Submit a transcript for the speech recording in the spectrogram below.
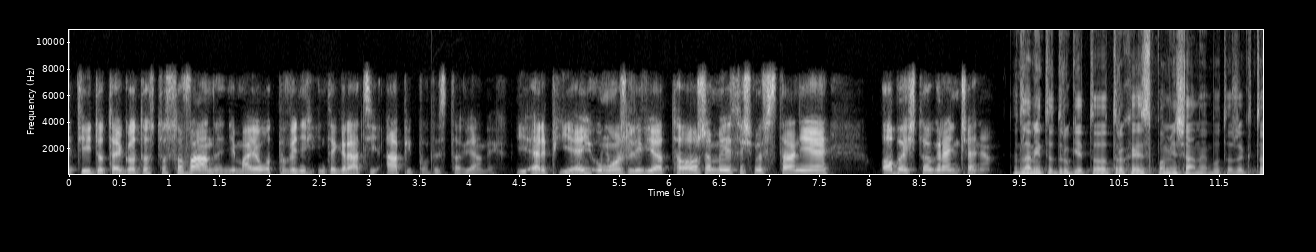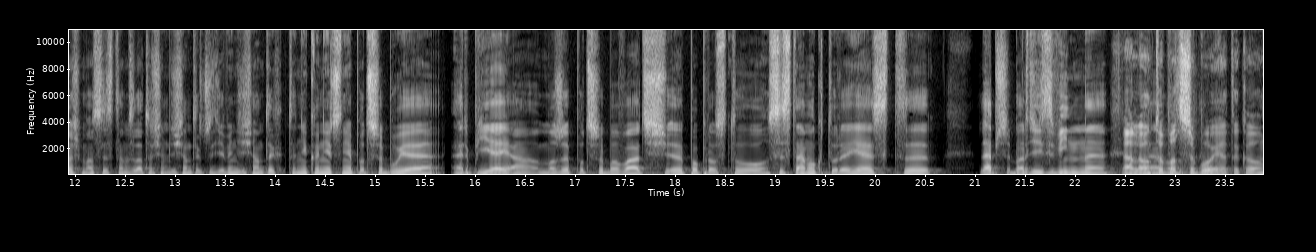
IT, do tego dostosowane, nie mają odpowiednich integracji API powystawianych. I RPA umożliwia to, że my jesteśmy w stanie obejść te ograniczenia. No Dla mnie to drugie to trochę jest pomieszane, bo to, że ktoś ma system z lat 80. czy 90., to niekoniecznie potrzebuje RPA, a może potrzebować e, po prostu systemu, który jest e, lepszy, bardziej zwinny. Ale on E, to może- potrzebuje, tylko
